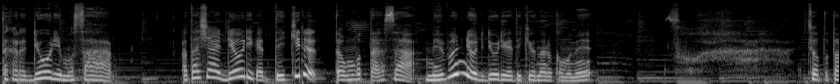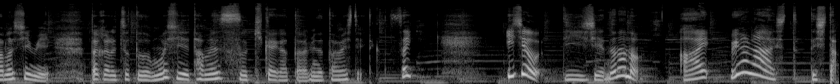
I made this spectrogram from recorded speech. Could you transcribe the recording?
だから料理もさ私は料理ができるって思ったらさ目分量で料理ができるようになるかもね。ちょっと楽しみ。だからちょっともし試す機会があったらみんな試してみてください。以上 DJ7 の I Realized でした。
